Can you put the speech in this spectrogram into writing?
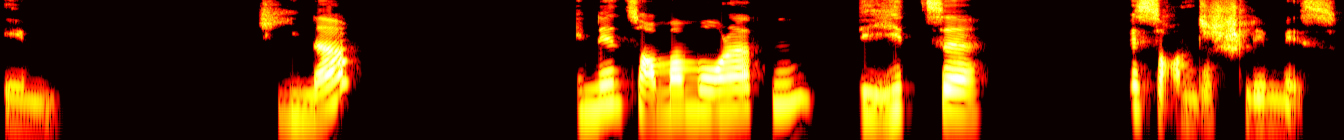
in China in den Sommermonaten die Hitze besonders schlimm ist.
